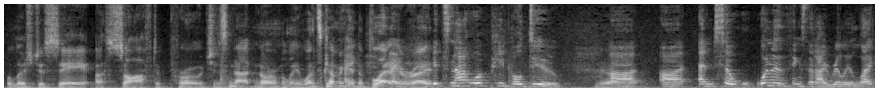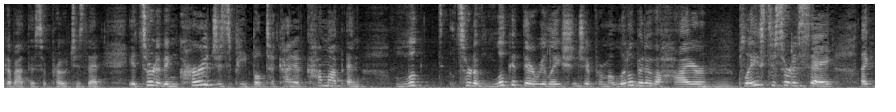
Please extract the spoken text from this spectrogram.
well, let's just say a soft approach is not normally what's coming into play, right? It's not what people do. Yeah. Uh, uh, and so one of the things that I really like about this approach is that it sort of encourages people to kind of come up and look, sort of look at their relationship from a little bit of a higher Mm-hmm. place to sort of say, like,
